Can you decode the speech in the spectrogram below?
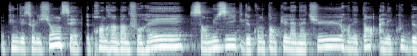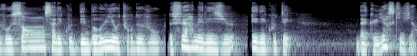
Donc une des solutions, c'est de prendre un bain de forêt, sans musique, de contempler la nature en étant à l'écoute de vos sens, à l'écoute des bruits autour de vous, de fermer les yeux et d'écouter, d'accueillir ce qui vient.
